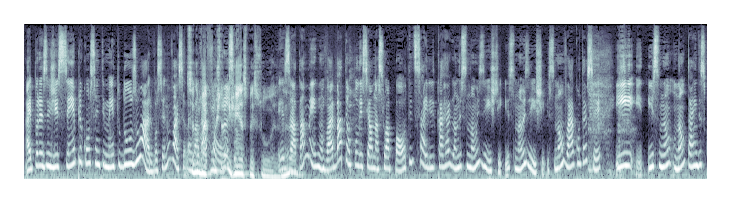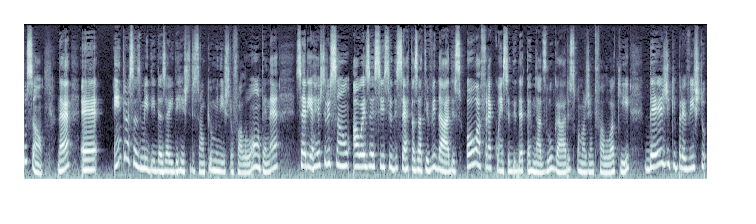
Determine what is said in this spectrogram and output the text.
Aí, por exigir sempre o consentimento do usuário. Você não vai ser levado Você não vai força. constranger as pessoas. né? Exatamente, não vai bater um policial na sua porta e sair lhe carregando. Isso não existe. Isso não existe. Isso não vai acontecer. E, isso não não está em discussão, né? É, entre essas medidas aí de restrição que o ministro falou ontem, né, seria restrição ao exercício de certas atividades ou à frequência de determinados lugares, como a gente falou aqui, desde que previsto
